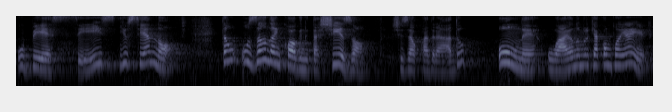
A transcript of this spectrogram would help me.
o B é 6 e o C é 9. Então, usando a incógnita x, ó, x ao quadrado, 1, né? O A é o número que acompanha ele.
